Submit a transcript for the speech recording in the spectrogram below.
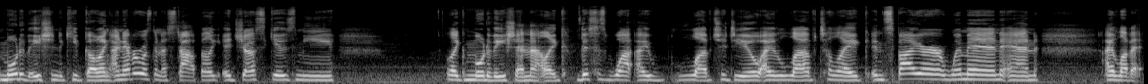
motivation to keep going. I never was to stop, but like it just gives me like motivation that like this is what I love to do. I love to like inspire women and I love it.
